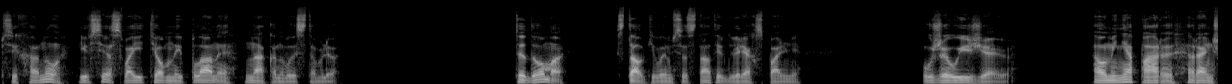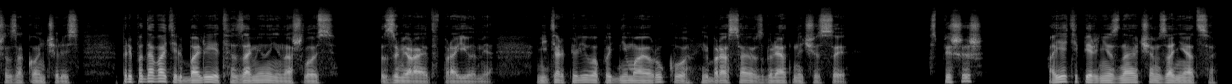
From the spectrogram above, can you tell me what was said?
психану и все свои темные планы на кон выставлю. «Ты дома?» Сталкиваемся с Натой в дверях спальни. «Уже уезжаю». «А у меня пары раньше закончились. Преподаватель болеет, замены не нашлось». Замирает в проеме. Нетерпеливо поднимаю руку и бросаю взгляд на часы. «Спешишь?» А я теперь не знаю, чем заняться.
